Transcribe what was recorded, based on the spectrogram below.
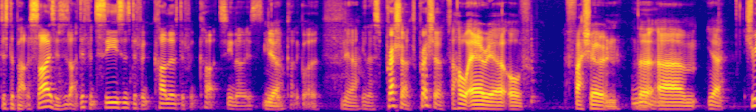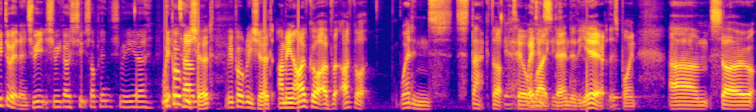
just about the sizes. It's like different seasons, different colours, different cuts. You know, it's you Yeah. know, kind of got to, yeah. you know, it's pressure. It's pressure. It's a whole area of fashion that, Mm. um, yeah, Should we do it then? Should we? Should we go shoot shopping? Should we? Uh, We probably should. We probably should. I mean, I've got I've, I've got weddings stacked up Yeah, till wedding like the end of the year at this point. Um, so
